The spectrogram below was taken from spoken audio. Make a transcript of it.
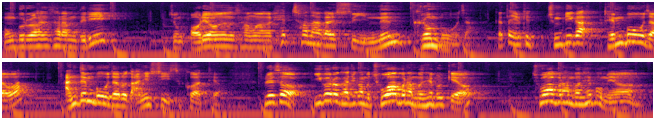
공부를 한 사람들이 좀 어려운 상황을 헤쳐나갈 수 있는 그런 보호자. 그러니까 딱 이렇게 준비가 된 보호자와 안 된 보호자로 나뉠 수 있을 것 같아요. 그래서 이거를 가지고 한번 조합을 한번 해볼게요. 조합을 한번 해보면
